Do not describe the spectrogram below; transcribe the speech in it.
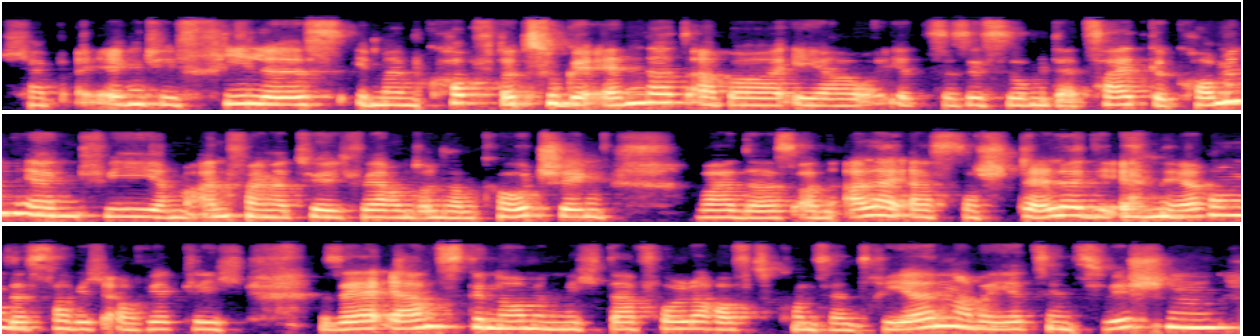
ich habe irgendwie vieles in meinem Kopf dazu geändert, aber eher jetzt es ist so mit der Zeit gekommen irgendwie. Am Anfang natürlich während unserem Coaching war das an allererster Stelle die Ernährung. Das habe ich auch wirklich sehr ernst genommen, mich da voll darauf zu konzentrieren. Aber jetzt inzwischen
